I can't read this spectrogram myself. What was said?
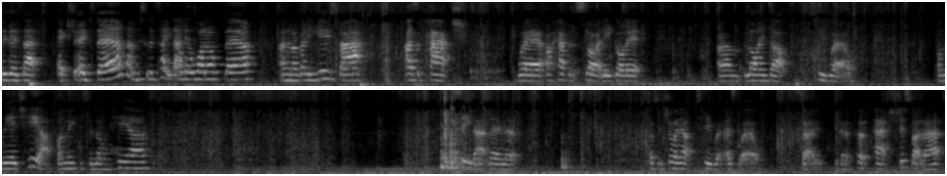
See, there's that extra edge there. I'm just going to take that little one off there and then I'm going to use that as a patch where I haven't slightly got it um, lined up too well. On the edge here, if I move this along here, you see that there, look. Doesn't join up too as well. So we're going to put a patch just like that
